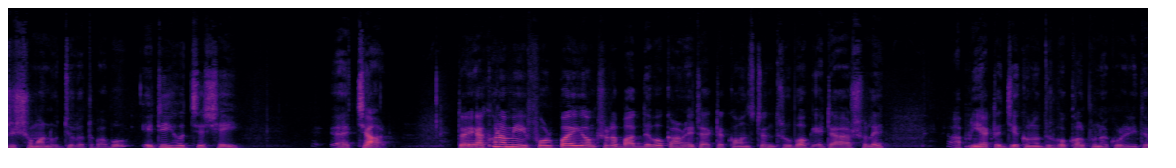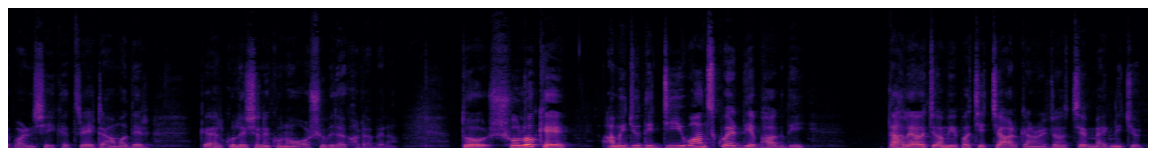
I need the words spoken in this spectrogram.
দৃশ্যমান উজ্জ্বলতা পাবো। এটি হচ্ছে সেই চার তো এখন আমি ফোর পাই অংশটা বাদ দেবো, কারণ এটা একটা কনস্ট্যান্ট ধ্রুবক। এটা আসলে আপনি একটা যে কোনো ধ্রুবক কল্পনা করে নিতে পারেন, সেই ক্ষেত্রে এটা আমাদের ক্যালকুলেশনে কোনো অসুবিধা ঘটাবে না। তো ষোলোকে আমি যদি ডি ওয়ান স্কোয়ার দিয়ে ভাগ দিই, তাহলে হচ্ছে আমি পাচ্ছি চার, কারণ এটা হচ্ছে magnitude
